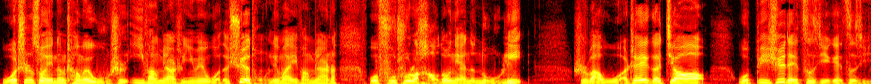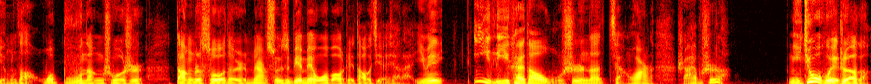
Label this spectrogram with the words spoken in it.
我之所以能成为武士，一方面是因为我的血统，另外一方面呢，我付出了好多年的努力，是吧？我这个骄傲，我必须得自己给自己营造，我不能说是当着所有的人面随随便便我把我这刀解下来，因为一离开刀，武士那讲话了，啥也不是了，你就会这个，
